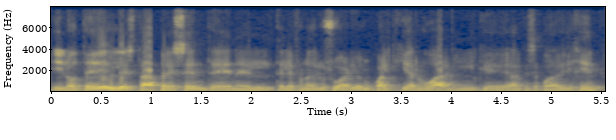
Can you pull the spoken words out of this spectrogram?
el hotel está presente en el teléfono del usuario en cualquier lugar en el que, al que se pueda dirigir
